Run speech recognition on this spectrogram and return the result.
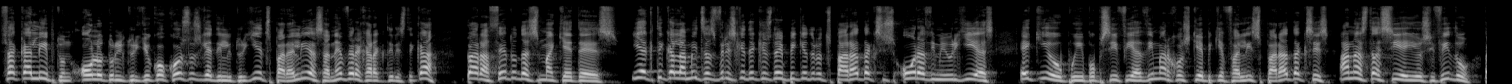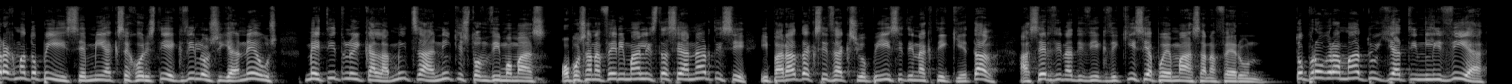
θα καλύπτουν όλο το λειτουργικό κόστος για τη λειτουργία της παραλίας, ανέφερε χαρακτηριστικά, παραθέτοντας τι μακέτες. Η ακτή Καλαμίτσας βρίσκεται και στο επίκεντρο της παράταξης ώρα δημιουργίας εκεί όπου η υποψήφια δήμαρχος και επικεφαλής παράταξης Αναστασία Ιωσήφιδου πραγματοποίησε μια ξεχωριστή εκδήλωση για νέους με τίτλο Η Καλαμίτσα ανήκει στον Δήμο μας. Όπως αναφέρει μάλιστα σε ανάρτηση, η παράταξη θα αξιοποιήσει την ακτική ΕΤΑΔ. Α έρθει να τη διεκδικήσει από εμάς, αναφέρουν. Το πρόγραμμά του για την Λιδία,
